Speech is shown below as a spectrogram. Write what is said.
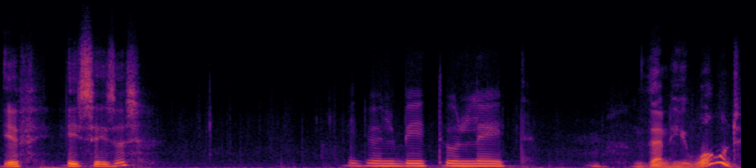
If he sees us, It will be too late. then he won't.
